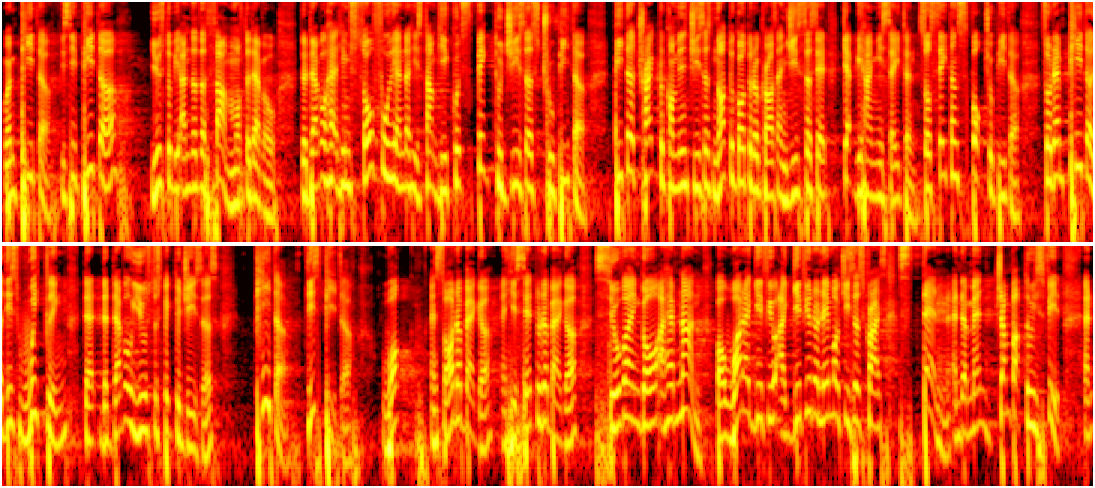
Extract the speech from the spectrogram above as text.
when Peter, you see, Peter used to be under the thumb of the devil. The devil had him so fully under his thumb, he could speak to Jesus through Peter. Peter tried to convince Jesus not to go to the cross, and Jesus said, Get behind me, Satan. So Satan spoke to Peter. So then, Peter, this weakling that the devil used to speak to Jesus, Peter, this Peter, walked and saw the beggar, and he said to the beggar, Silver and gold I have none, but what I give you, I give you the name of Jesus Christ. And the man jumped up to his feet. And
